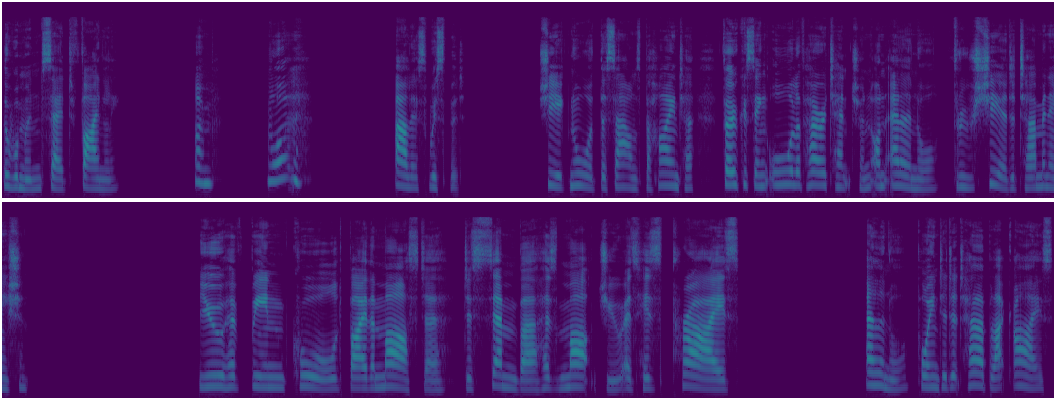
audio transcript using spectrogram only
the woman said finally. I'm. what? Alice whispered. She ignored the sounds behind her, focusing all of her attention on Eleanor through sheer determination. You have been called by the Master. December has marked you as his prize. Eleanor pointed at her black eyes,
